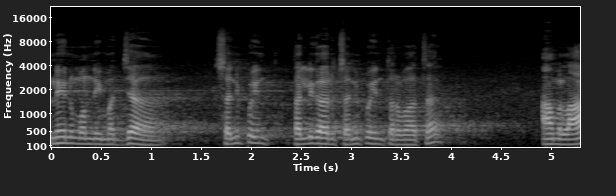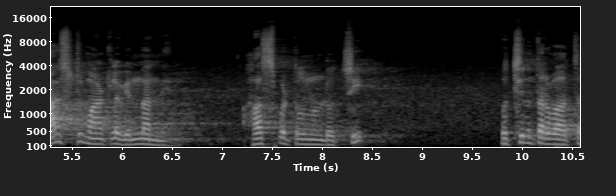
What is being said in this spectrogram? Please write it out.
నేను మొన్న ఈ మధ్య చనిపోయిన తల్లిగారు చనిపోయిన తర్వాత ఆమె లాస్ట్ మాటలు విన్నాను నేను. హాస్పిటల్ నుండి వచ్చి వచ్చిన తర్వాత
